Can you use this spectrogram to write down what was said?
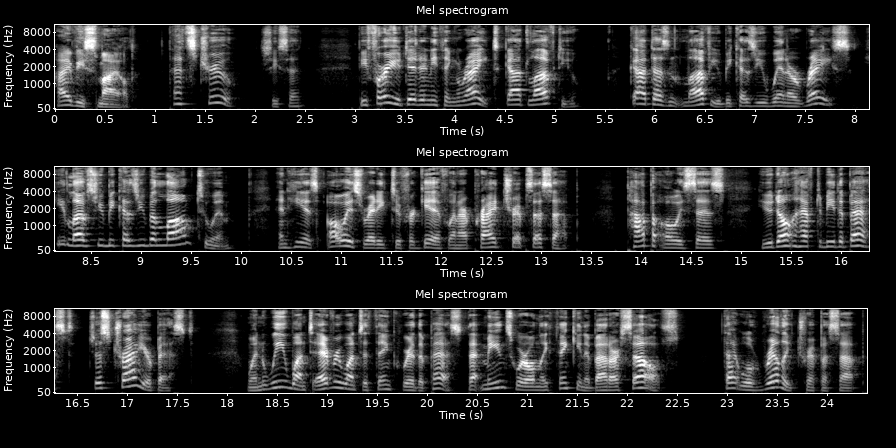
Ivy smiled. That's true, she said. Before you did anything right, God loved you. God doesn't love you because you win a race. He loves you because you belong to Him. And He is always ready to forgive when our pride trips us up. Papa always says, You don't have to be the best, just try your best. When we want everyone to think we're the best, that means we're only thinking about ourselves. That will really trip us up.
